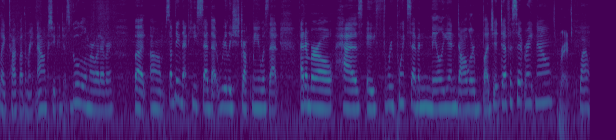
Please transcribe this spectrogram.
like talk about them right now because you can just Google them or whatever. But um, something that he said that really struck me was that Edinboro has a $3.7 million budget deficit right now. Right. Wow.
